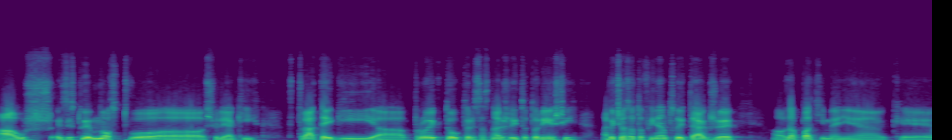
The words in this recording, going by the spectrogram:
a už existuje množstvo uh, všelijakých stratégií a projektov, ktoré sa snažili toto riešiť. A väčšinou sa to financuje tak, že zaplatíme nejaké,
